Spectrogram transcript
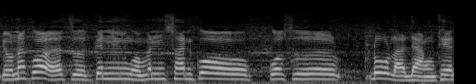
有那个儿子跟我们三个歌师录了两天，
